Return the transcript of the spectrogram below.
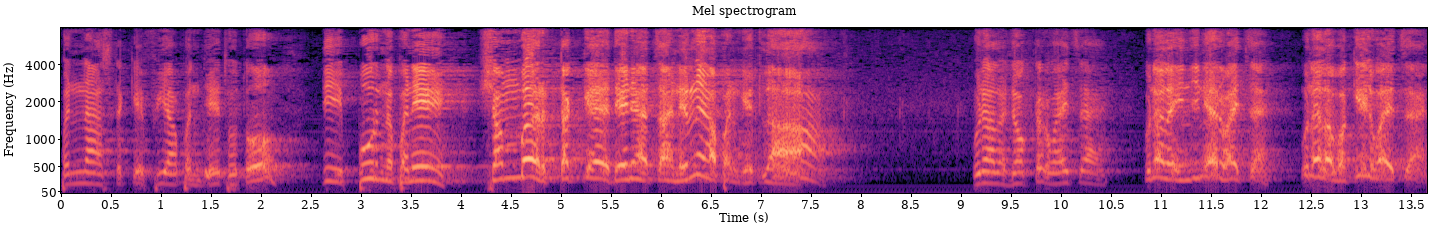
पन्नास टक्के फी आपण देत होतो. ती पूर्णपणे शंभर टक्के देण्याचा निर्णय आपण घेतला. कुणाला डॉक्टर व्हायचं आहे कुणाला इंजिनियर व्हायचं आहे कुणाला वकील व्हायचं आहे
